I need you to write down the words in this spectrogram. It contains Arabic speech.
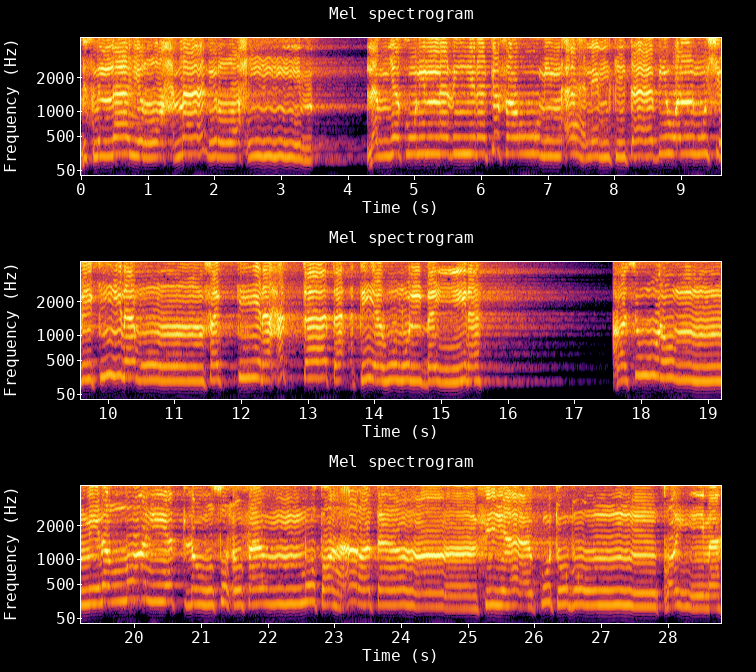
بسم الله الرحمن الرحيم. لم يكن الذين كفروا من أهل الكتاب والمشركين منفكين حتى تأتيهم البينة. رسول من الله يتلو صحفا مطهرة فيها كتب قيمة.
